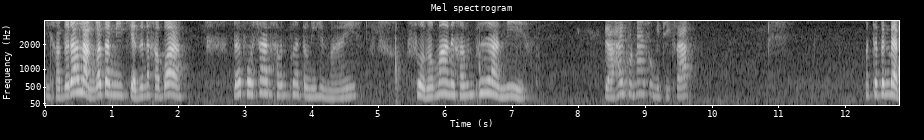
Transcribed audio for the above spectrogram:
นี่ครับแต่ด้านหลังก็จะมีเขียนด้วยนะครับว่าเลิฟโพชั่นครับเพื่อนๆตรงนี้เห็นไหมสวยมากๆเลยครับเพื่อนๆนี่ เดี๋ยวให้คุณแม่ซูมอีกทีครับ มันจะเป็นแบบ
